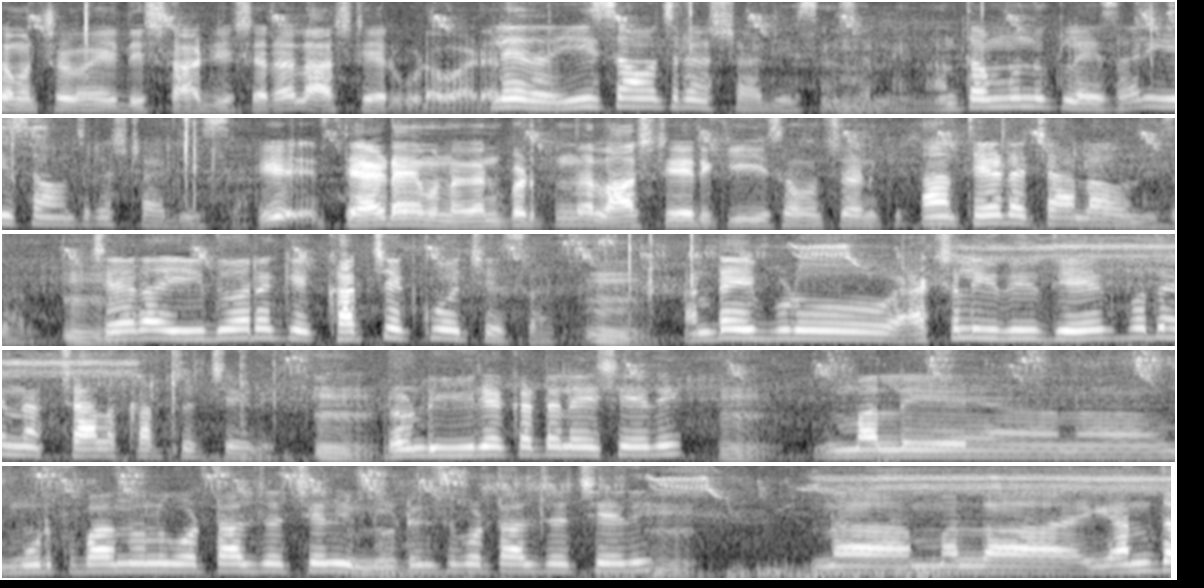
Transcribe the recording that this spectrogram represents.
సంవత్సరమే ఇది స్టార్ట్ చేశారా? లాస్ట్ ఇయర్ కూడా వాడారు? లేదు ఈ సంవత్సరం స్టార్ట్ చేశాను సార్ నేను. అంత ముందుకు లేదు సార్. ఈ సంవత్సరం స్టార్ట్ చేశాను. తేడా ఏమన్నా కనపడుతుందా లాస్ట్ ఇయర్కి ఈ సంవత్సరానికి? తేడా చాలా ఉంది సార్. తేడా ఇదివరకు ఖర్చు ఎక్కువ వచ్చేది సార్. అంటే ఇప్పుడు యాక్చువల్లీ ఇది చేయకపోతే నాకు చాలా ఖర్చు వచ్చేది. రెండు యూరియా కట్టలు వేసేది. మళ్ళీ మూడు పనులు కొట్టాల్సి వచ్చేది. న్యూట్రిన్స్ కొట్టాల్సి వచ్చేది. నా మళ్ళా ఎంత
